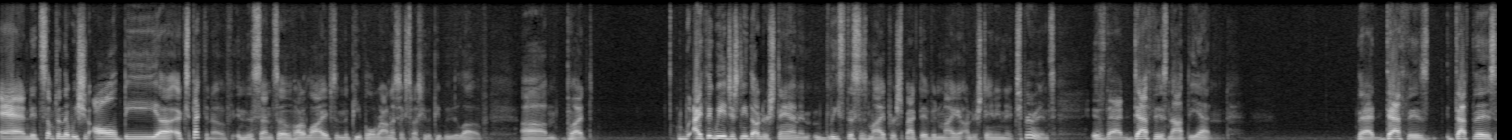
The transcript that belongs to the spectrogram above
and it's something that we should all be uh, expectant of in the sense of our lives and the people around us, especially the people we love. Um, but I think we just need to understand, and at least this is my perspective and my understanding and experience, is that death is not the end. That death is death is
